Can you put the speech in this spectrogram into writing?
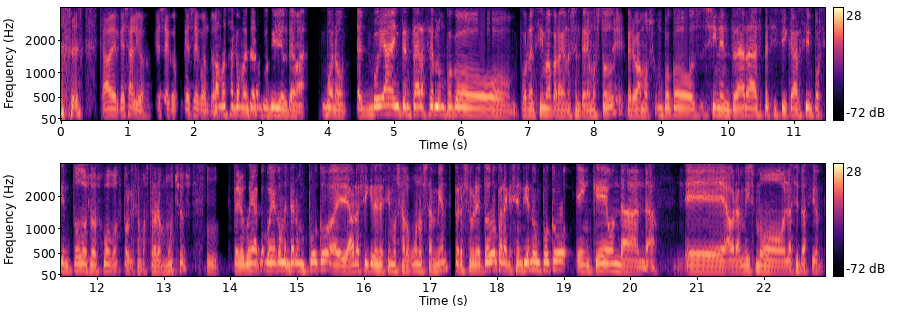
a ver, ¿qué salió? ¿Qué se, ¿Qué se, contó? Vamos a comentar un poquillo el tema. Bueno, eh, voy a intentar hacerlo un poco por encima para que nos enteremos todos, pero vamos, un poco sin entrar a especificar 100% todos los juegos, porque se mostraron muchos. Hmm. Pero voy a, voy a comentar un poco, eh, ahora si quieres decimos algunos también, pero sobre todo para que se entienda un poco en qué onda anda. Eh, ahora mismo la situación.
